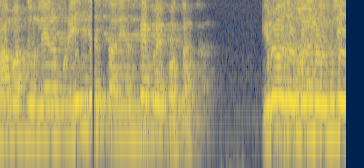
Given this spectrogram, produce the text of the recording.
సామర్థ్యం లేనప్పుడు ఏం చేస్తారు? ఎస్కేప్ అయిపోతారు. ఈ రోజు మళ్ళీ వచ్చి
